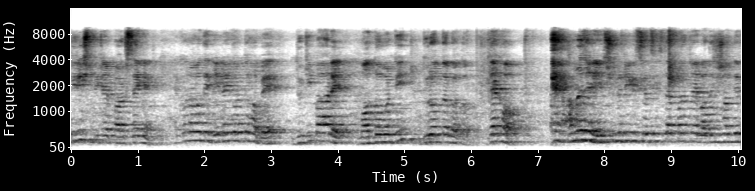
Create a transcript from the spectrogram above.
তিরিশ মিটার পার সেকেন্ড। এখন আমাদের নির্ণয় করতে হবে দুটি পাহাড়ের মধ্যবর্তী দূরত্ব কত। দেখো, আমরা জানি শূন্য ডিগ্রি সেলসিয়াস তাপমাত্রায় বাতাসের শব্দের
